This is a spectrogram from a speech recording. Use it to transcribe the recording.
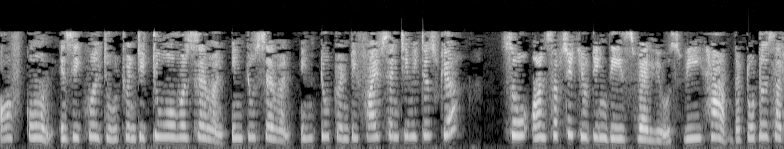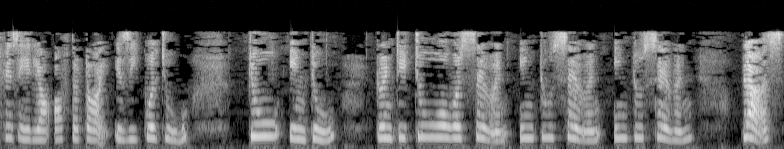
of cone is equal to 22 over 7 into 7 into 25 centimeter square. So on substituting these values, we have the total surface area of the toy is equal to 2 into 22 over 7 into 7 into 7 plus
